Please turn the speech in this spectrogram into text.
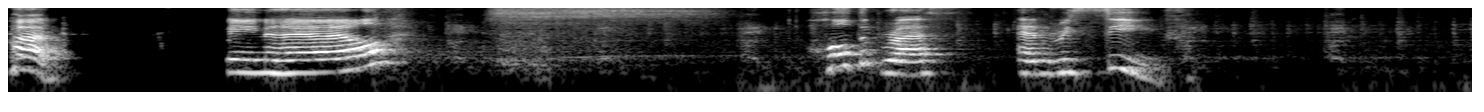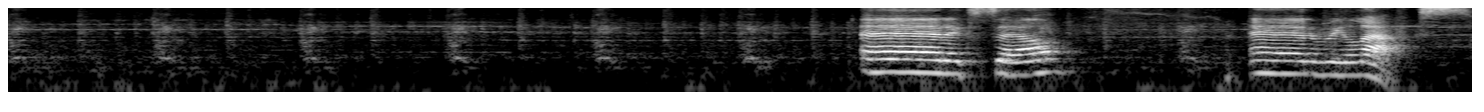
har. Inhale. Hold the breath and receive. And exhale and relax.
